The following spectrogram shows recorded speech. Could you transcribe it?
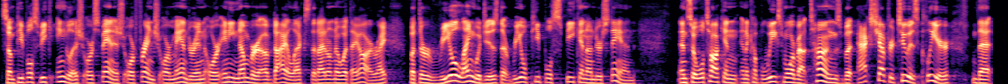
Some people speak English or Spanish or French or Mandarin or any number of dialects that I don't know what they are, right? But they're real languages that real people speak and understand. And so we'll talk in, in a couple weeks more about tongues, but Acts chapter 2 is clear that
